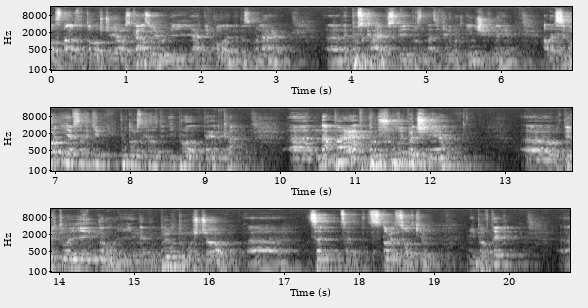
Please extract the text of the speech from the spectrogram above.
прискіпливо ставлюсь до того, що я розказую, і я ніколи не дозволяю, е, не пускаю в своїй презентації які-небудь інші книги. Але сьогодні я все-таки буду розказувати і про ДНК. Е, Наперед прошу вибачення е, у тих, хто її, ну, її не купив, тому що це, це 100% мій правтик. Е,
